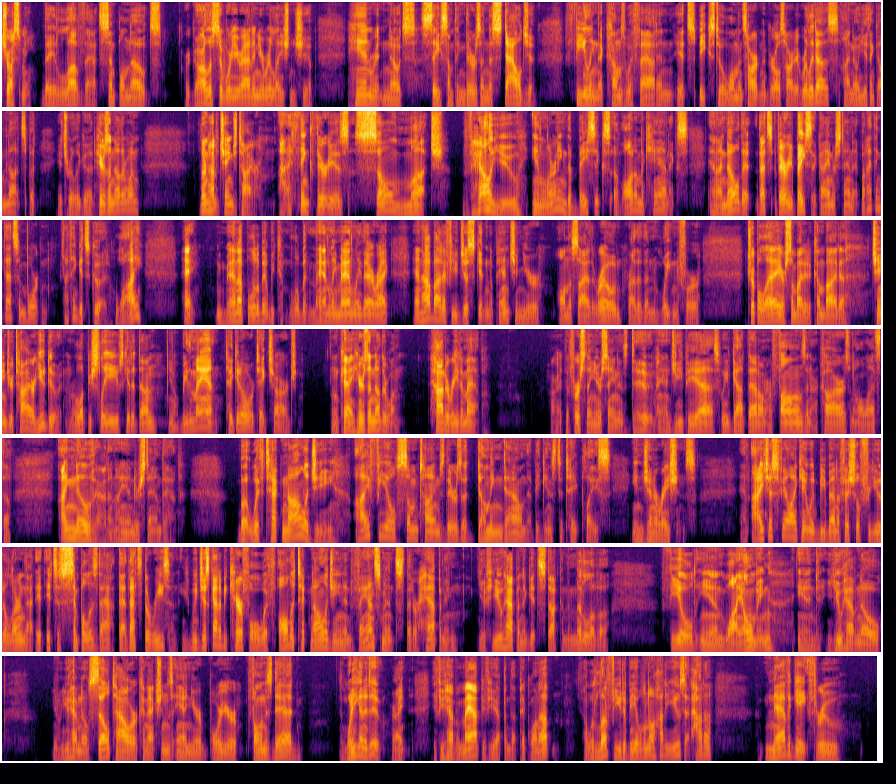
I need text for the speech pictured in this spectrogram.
Trust me, they love that. Simple notes, regardless of where you're at in your relationship. Handwritten notes say something. There's a nostalgic feeling that comes with that, and it speaks to a woman's heart and a girl's heart. It really does. I know you think I'm nuts, but it's really good. Here's another one learn how to change a tire. I think there is so much value in learning the basics of auto mechanics. And I know that that's very basic. I understand it, but I think that's important. I think it's good. Why? Hey, we man up a little bit. We come a little bit manly, manly there, right? And how about if you just get in a pinch and you're on the side of the road rather than waiting for AAA or somebody to come by to change your tire, you do it. Roll up your sleeves, get it done. You know, be the man. Take it over, take charge. Okay, here's another one how to read a map. All right, the first thing you're saying is, dude, man, GPS, we've got that on our phones and our cars and all that stuff. I know that and I understand that. But with technology, I feel sometimes there's a dumbing down that begins to take place in generations. And I just feel like it would be beneficial for you to learn that. It, it's as simple as that. that. That's the reason. We just got to be careful with all the technology and advancements that are happening if you happen to get stuck in the middle of a field in Wyoming and you have no you know you have no cell tower connections and your or your phone is dead what are you going to do right if you have a map if you happen to pick one up i would love for you to be able to know how to use it how to navigate through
